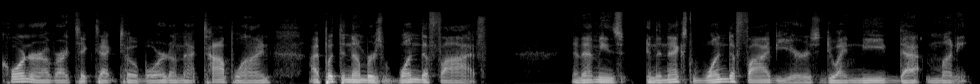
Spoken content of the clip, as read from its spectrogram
corner of our tic tac toe board on that top line, I put the numbers one to five. And that means in the next one to five years, do I need that money?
